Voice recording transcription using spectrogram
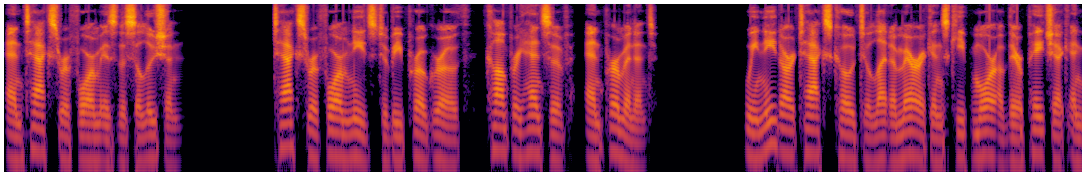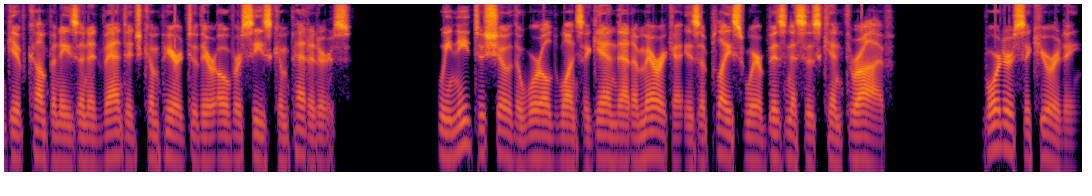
and tax reform is the solution. Tax reform needs to be pro-growth, comprehensive, and permanent. We need our tax code to let Americans keep more of their paycheck and give companies an advantage compared to their overseas competitors. We need to show the world once again that America is a place where businesses can thrive. Border security.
